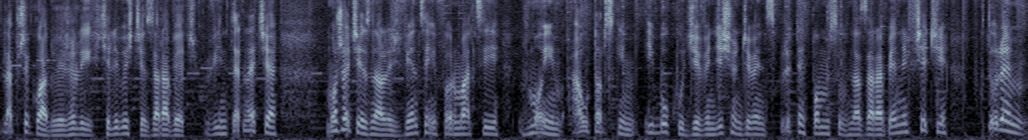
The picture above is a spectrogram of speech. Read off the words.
Dla przykładu, jeżeli chcielibyście zarabiać w internecie, możecie znaleźć więcej informacji w moim autorskim e-booku 99 sprytnych pomysłów na zarabianie w sieci, w którym,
